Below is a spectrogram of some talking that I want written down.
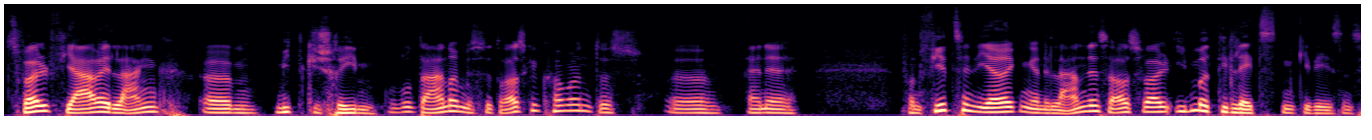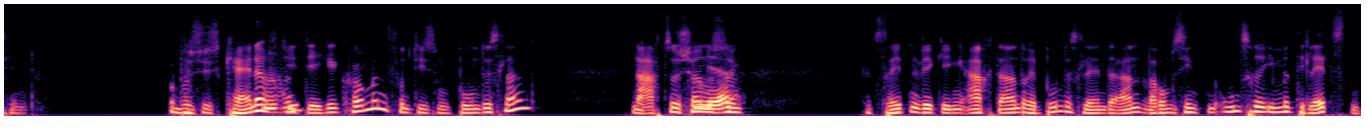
zwölf Jahre lang ähm, mitgeschrieben. Und unter anderem ist dort rausgekommen, dass äh, eine von 14-Jährigen eine Landesauswahl immer die letzten gewesen sind. Aber es ist keiner mhm. auf die mhm. Idee gekommen, von diesem Bundesland nachzuschauen ja. und zu sagen, jetzt treten wir gegen acht andere Bundesländer an, warum sind denn unsere immer die letzten?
